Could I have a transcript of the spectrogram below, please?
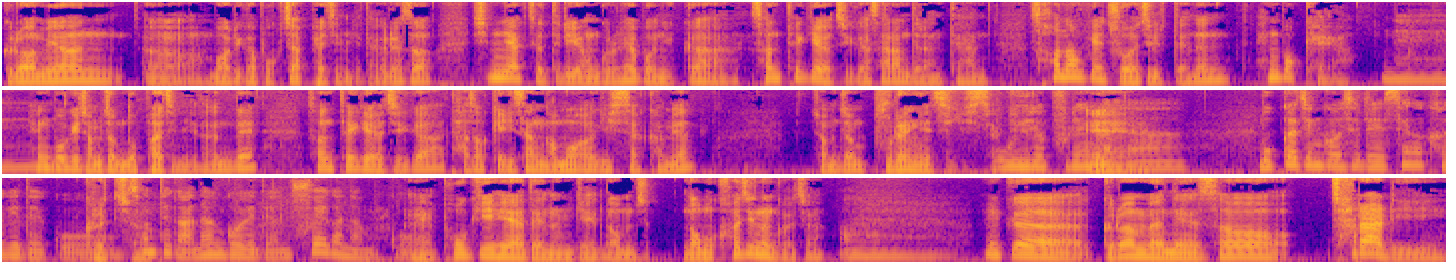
그러면 어, 머리가 복잡해집니다. 그래서 심리학자들이 연구를 해보니까 선택의 여지가 사람들한테 한 서너 개 주어질 때는 행복해요. 네. 행복이 점점 높아집니다. 근데 선택의 여지가 다섯 개 이상 넘어가기 시작하면 점점 불행해지기 시작해요. 오히려 불행하다. 못 가진 것에 대해 생각하게 되고 그렇죠. 선택 안 한 거에 대한 후회가 남고. 예, 포기해야 되는 게 너무 너무 커지는 거죠. 어, 그러니까 그런 면에서 차라리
